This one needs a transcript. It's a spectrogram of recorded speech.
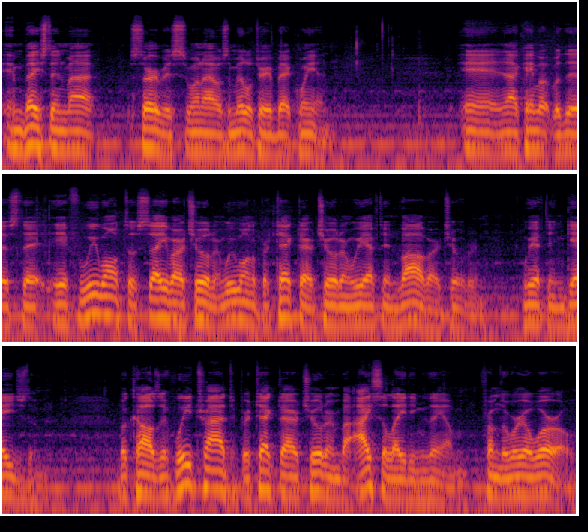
and based in my service when I was in the military back when. And I came up with this that if we want to save our children, we want to protect our children, we have to involve our children. We have to engage them. Because if we try to protect our children by isolating them from the real world,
